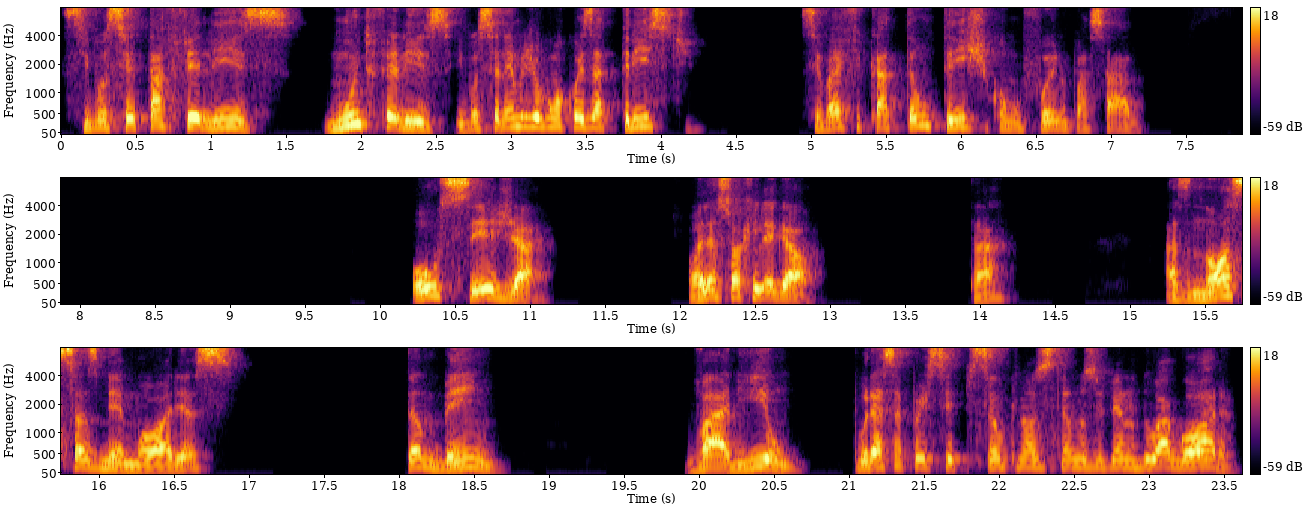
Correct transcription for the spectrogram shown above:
Se você está feliz, muito feliz, e você lembra de alguma coisa triste, você vai ficar tão triste como foi no passado? Ou seja, olha só que legal, tá? As nossas memórias também variam por essa percepção que nós estamos vivendo do agora.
